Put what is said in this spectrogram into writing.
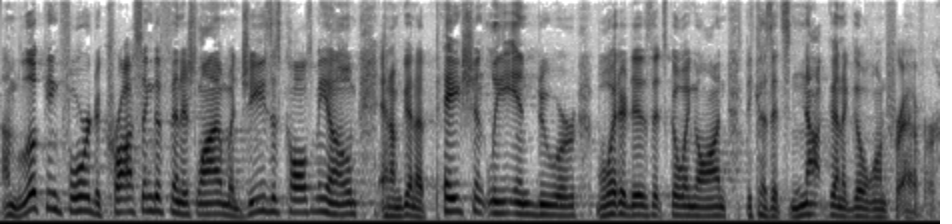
I'm looking forward to crossing the finish line when Jesus calls me home, and I'm going to patiently endure what it is that's going on because it's not going to go on forever.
